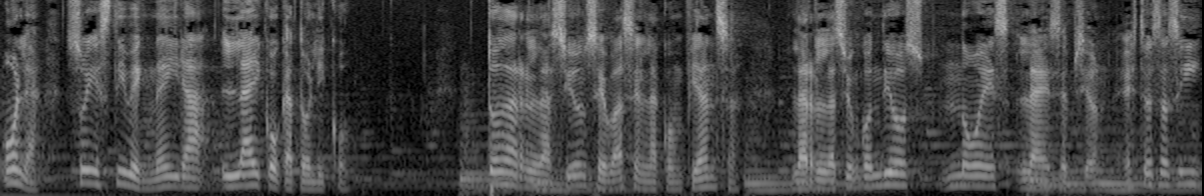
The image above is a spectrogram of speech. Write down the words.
Hola, soy Steven Neira, laico católico. Toda relación se basa en la confianza. La relación con Dios no es la excepción. Esto es así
